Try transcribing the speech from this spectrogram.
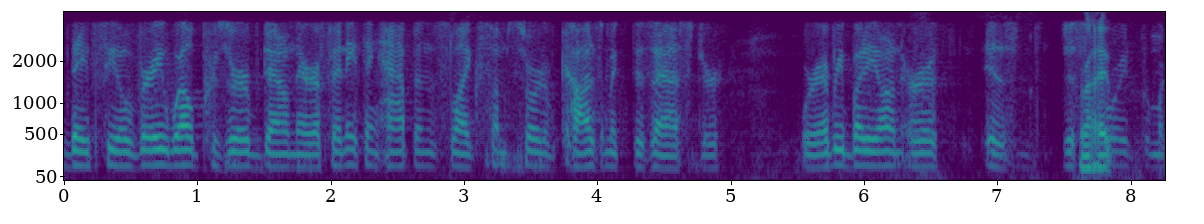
they feel very well preserved down there. If anything happens like some sort of cosmic disaster where everybody on earth is destroyed right. from a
